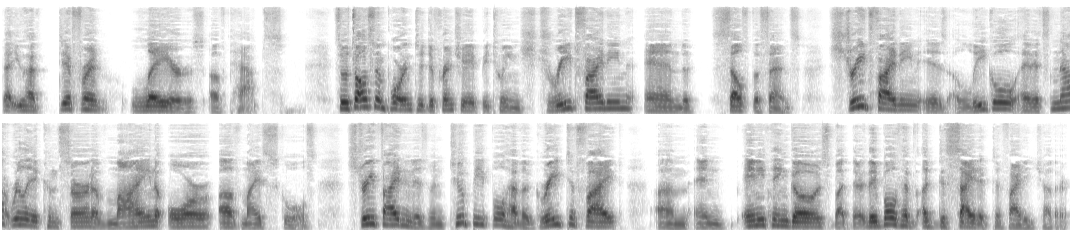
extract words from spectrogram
that you have different layers of taps. So it's also important to differentiate between street fighting and self-defense. Street fighting is illegal and it's not really a concern of mine or of my schools. Street fighting is when two people have agreed to fight um, and anything goes, but they both have uh, decided to fight each other.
